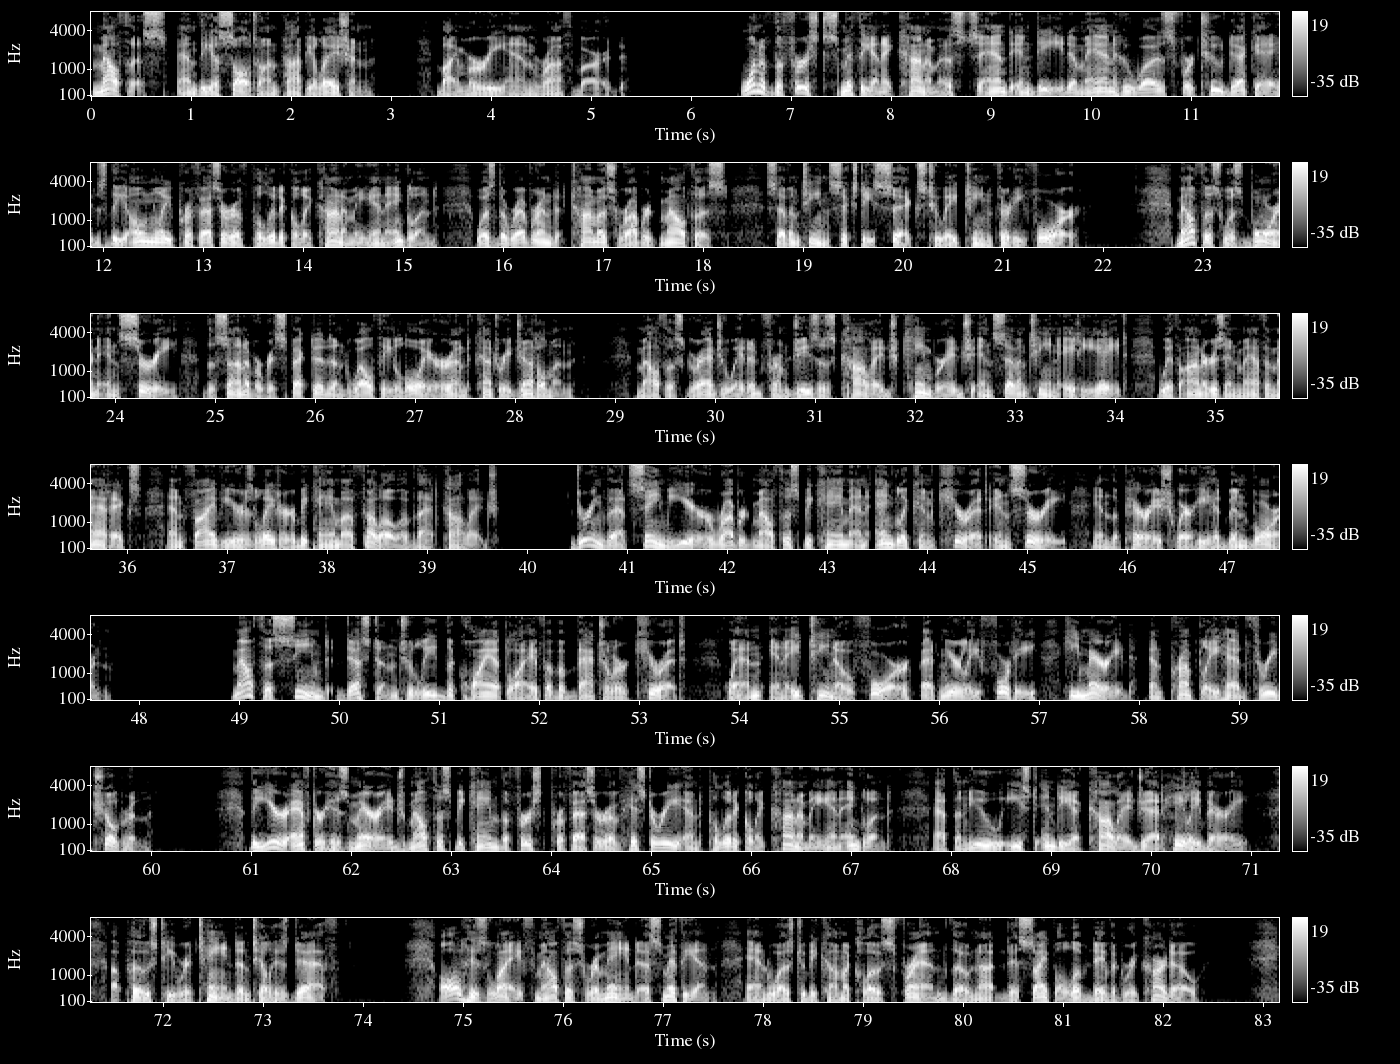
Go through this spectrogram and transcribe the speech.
Malthus and the Assault on Population by Murray N. Rothbard. One of the first Smithian economists, and indeed a man who was for two decades the only professor of political economy in England, was the Reverend Thomas Robert Malthus, 1766 to 1834. Malthus was born in Surrey, the son of a respected and wealthy lawyer and country gentleman. Malthus graduated from Jesus College, Cambridge in 1788 with honors in mathematics and five years later became a fellow of that college. During that same year, Robert Malthus became an Anglican curate in Surrey, in the parish where he had been born. Malthus seemed destined to lead the quiet life of a bachelor curate when, in 1804, at nearly forty, he married and promptly had three children. The year after his marriage, Malthus became the first professor of history and political economy in England at the new East India College at Haileybury, a post he retained until his death. All his life, Malthus remained a Smithian, and was to become a close friend, though not disciple, of David Ricardo.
